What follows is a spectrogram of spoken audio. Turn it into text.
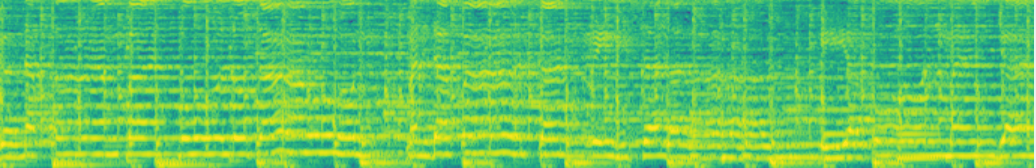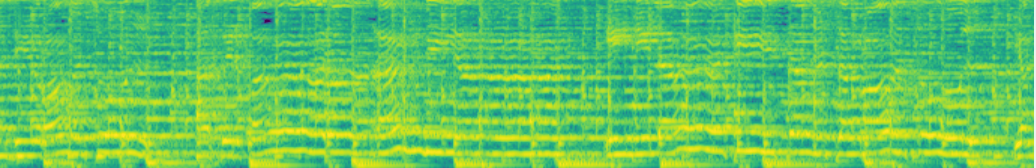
Genap empat puluh tahun Mendapatkan risalah. Ia pun menjadi rasul Akhir para anbiya. Inilah kisah sang rasul Yang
